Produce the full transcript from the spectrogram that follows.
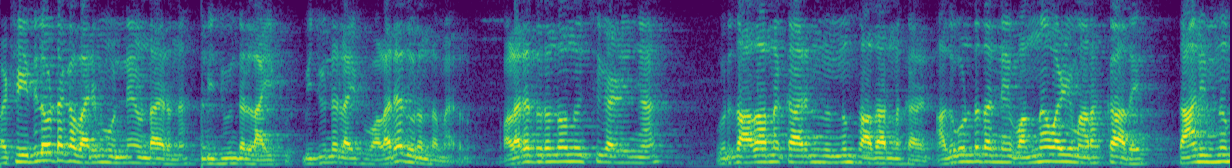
പക്ഷേ ഇതിലോട്ടൊക്കെ വരും മുന്നേ ഉണ്ടായിരുന്ന ബിജുവിന്റെ ലൈഫ്. ബിജുവിന്റെ ലൈഫ് വളരെ ദുരന്തമായിരുന്നു. വളരെ ദുരന്തം എന്ന് വെച്ച് കഴിഞ്ഞാൽ ഒരു സാധാരണക്കാരനിൽ നിന്നും സാധാരണക്കാരൻ. അതുകൊണ്ട് തന്നെ വന്ന വഴി മറക്കാതെ താൻ ഇന്നും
